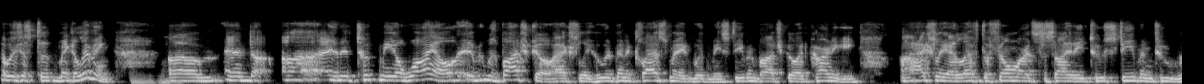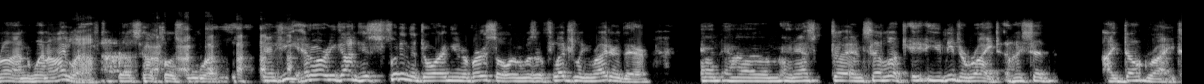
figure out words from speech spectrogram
that was just to make a living, mm-hmm. um, and uh, and it took me a while. It was Bochco actually, who had been a classmate with me, Steven Bochco at Carnegie. Uh, actually, I left the Film Arts Society to Stephen to run when I left. That's how close we were. And he had already gotten his foot in the door at Universal and was a fledgling writer there, and um, and asked uh, and said, "Look, you need to write." And I said, "I don't write."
